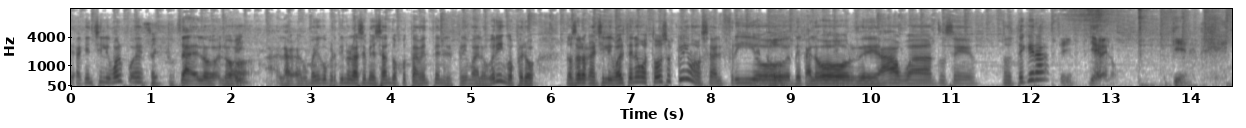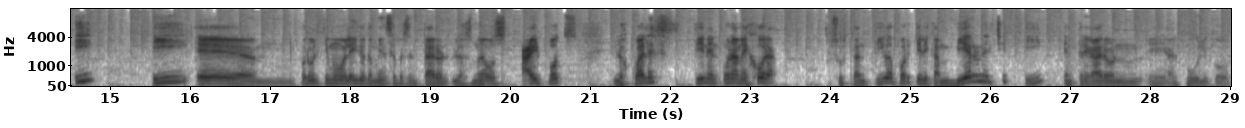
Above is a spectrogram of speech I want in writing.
aquí en Chile igual, pues. Exacto. O sea, lo, la, compañía Cupertino lo hace pensando justamente en el clima de los gringos, pero nosotros acá en Chile igual tenemos todos esos climas, o sea, el frío, de, calor, de agua, entonces, donde usted quiera, llévelo. Tiene. Y, y eh, por último, Leito, también se presentaron los nuevos iPods, los cuales tienen una mejora sustantiva porque le cambiaron el chip y entregaron eh, al público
